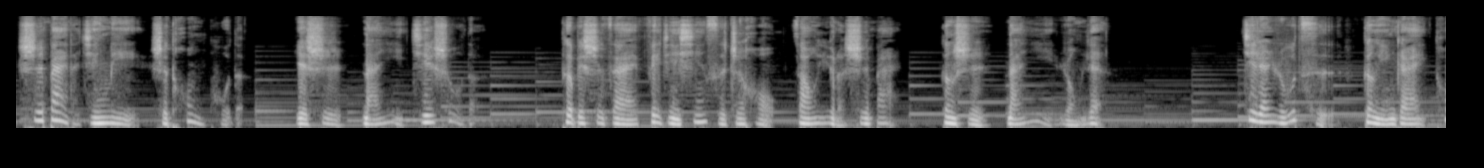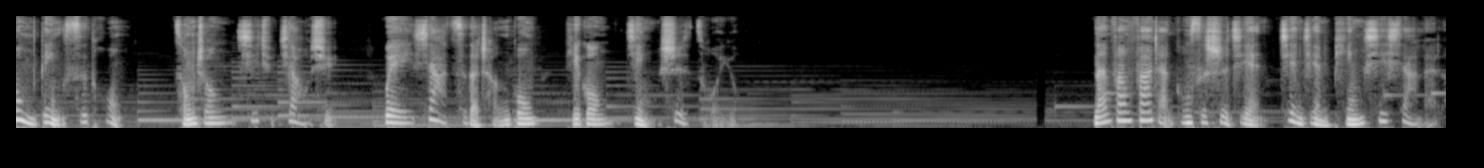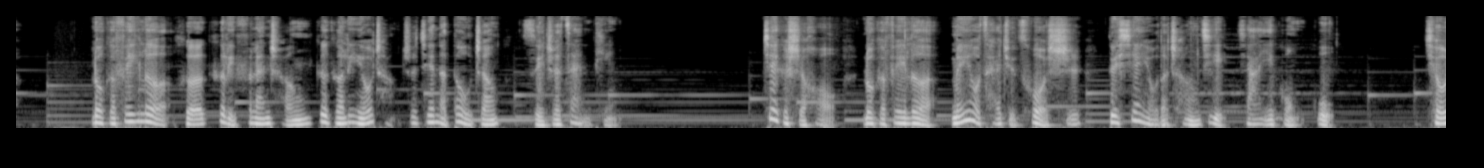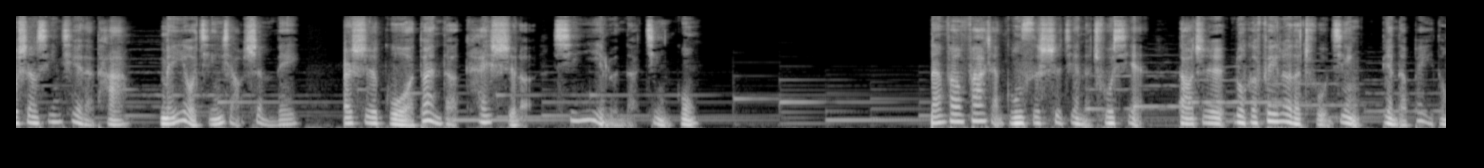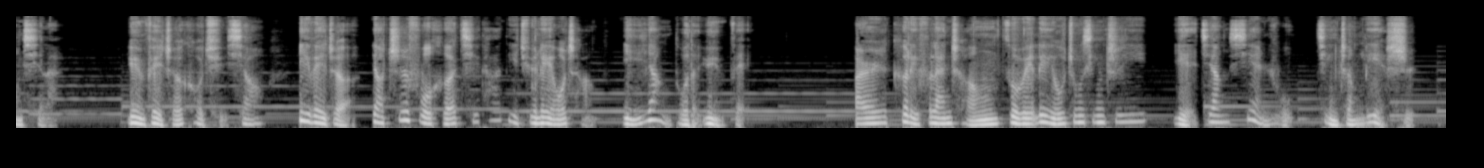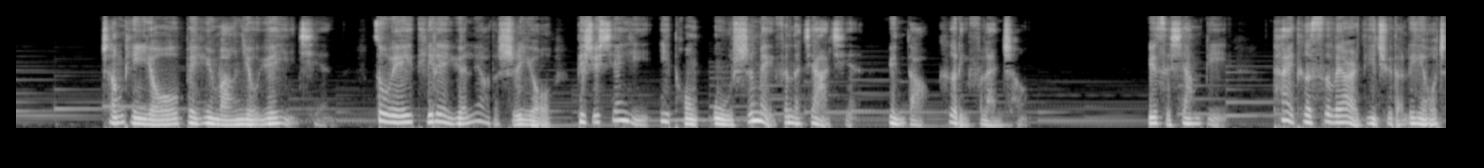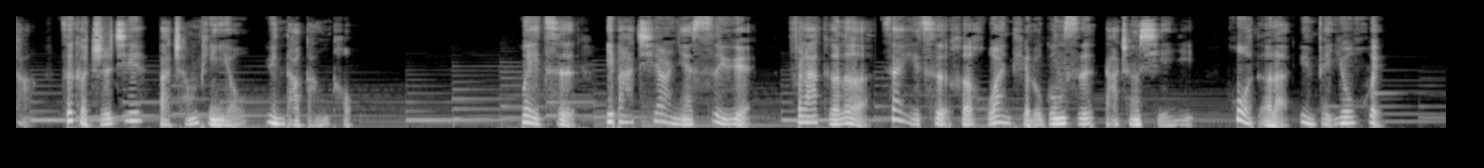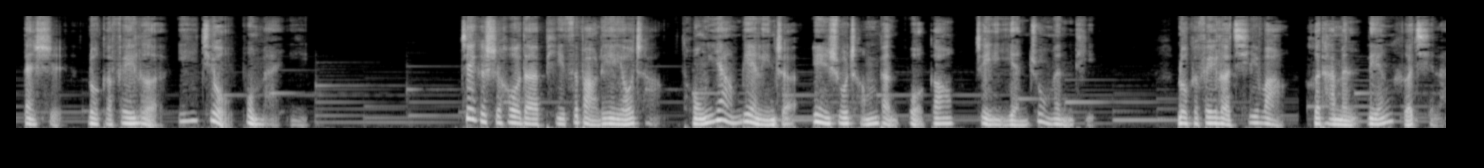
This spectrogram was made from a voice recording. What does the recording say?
失败的经历是痛苦的，也是难以接受的，特别是在费尽心思之后遭遇了失败，更是难以容忍。既然如此，更应该痛定思痛，从中吸取教训，为下次的成功提供警示作用。南方发展公司事件渐渐平息下来了。洛克菲勒和克利夫兰城各个炼油厂之间的斗争随之暂停。这个时候，洛克菲勒没有采取措施对现有的成绩加以巩固，求胜心切的他没有谨小慎微，而是果断地开始了新一轮的进攻。南方发展公司事件的出现，导致洛克菲勒的处境变得被动起来。运费折扣取消，意味着要支付和其他地区炼油厂一样多的运费，而克利夫兰城作为炼油中心之一，也将陷入竞争劣势。成品油被运往纽约以前，作为提炼原料的石油必须先以一桶五十美分的价钱运到克利夫兰城。与此相比，泰特斯维尔地区的炼油厂。则可直接把成品油运到港口。为此，1872年4月，弗拉格勒再一次和湖岸铁路公司达成协议，获得了运费优惠。但是，洛克菲勒依旧不满意。这个时候的匹兹堡炼油厂同样面临着运输成本过高这一严重问题。洛克菲勒期望和他们联合起来。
